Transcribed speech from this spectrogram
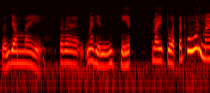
สวนยอมไว้แต่ว่ามาเห็นเห็ดไล่ตรวจตะพูนมา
